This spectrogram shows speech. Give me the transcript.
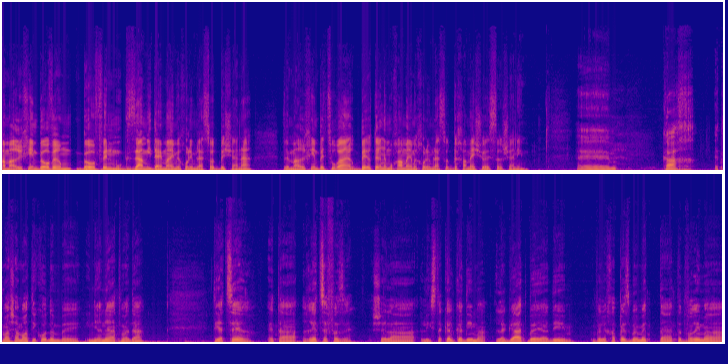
מעריכים באופן, באופן מוגזם מדי מה הם יכולים לעשות בשנה, ומעריכים בצורה הרבה יותר נמוכה מה הם יכולים לעשות בחמש או עשר שנים. קח את מה שאמרתי קודם בענייני התמדה, תייצר את הרצף הזה של ה... להסתכל קדימה, לגעת ביעדים ולחפש באמת את הדברים ה...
